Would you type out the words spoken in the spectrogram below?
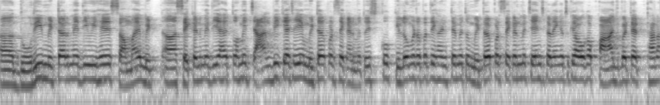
दूरी मीटर में दी हुई है, समय सेकंड में दिया है तो हमें चाल भी क्या चाहिए? मीटर पर सेकंड में। तो इसको किलोमीटर प्रति घंटे में तो मीटर पर सेकंड में चेंज करेंगे तो क्या होगा? पाँच बटे अट्ठारह।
